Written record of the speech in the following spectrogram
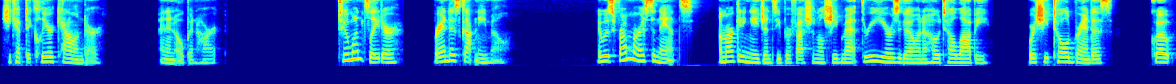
She kept a clear calendar and an open heart. Two months later, Brandice got an email. It was from Marissa Nance, a marketing agency professional she'd met three years ago in a hotel lobby, where she told Brandice Quote,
